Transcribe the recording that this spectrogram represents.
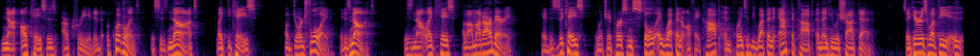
Not all cases are created equivalent. This is not like the case of George Floyd. It is not. This is not like the case of Ahmaud Arbery. Okay, this is a case in which a person stole a weapon off a cop and pointed the weapon at the cop, and then he was shot dead. So here is what the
